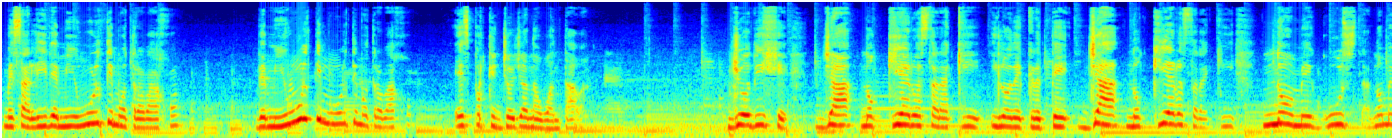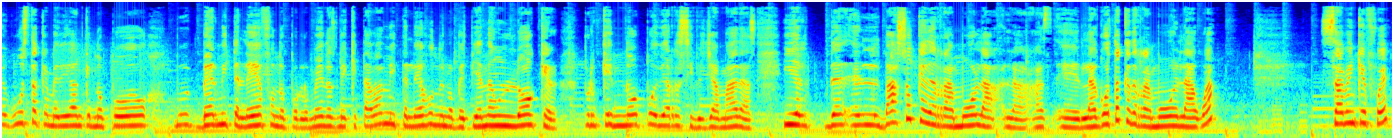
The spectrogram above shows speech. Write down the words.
me salí de mi último trabajo, de mi último, último trabajo, es porque yo ya no aguantaba. Yo dije, ya no quiero estar aquí y lo decreté, ya no quiero estar aquí, no me gusta, no me gusta que me digan que no puedo ver mi teléfono, por lo menos me quitaban mi teléfono y lo metían a un locker porque no podía recibir llamadas. Y el, el vaso que derramó, la, eh, la gota que derramó el agua, ¿saben qué fue?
